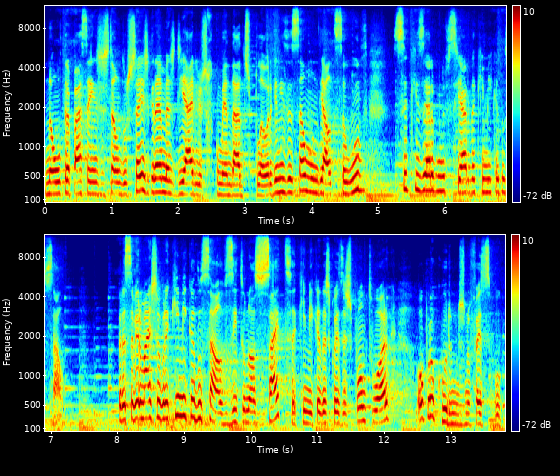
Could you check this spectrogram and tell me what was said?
Não ultrapasse a ingestão dos 6 gramas diários recomendados pela Organização Mundial de Saúde se quiser beneficiar da química do sal. Para saber mais sobre a Química do Sal, visite o nosso site, aquimicadascoisas.org ou procure-nos no Facebook.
